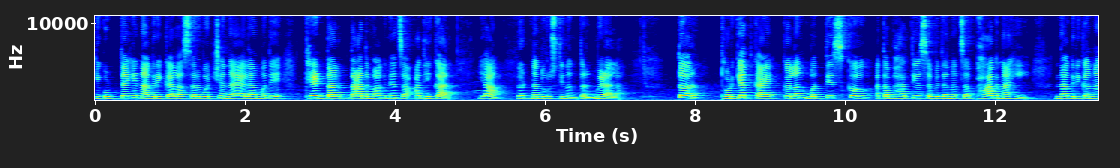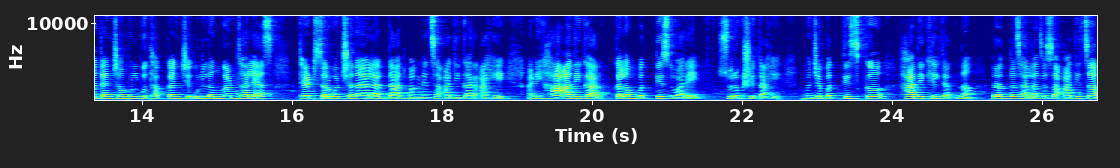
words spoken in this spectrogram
की कुठत्याही नागरिकाला सर्वोच्च न्यायालयामध्ये थेट दाद दाद मागण्याचा अधिकार या घटना दुरुस्तीनंतर मिळाला. तर थोडक्यात काय? कलम बत्तीस क आता भारतीय संविधानाचा भाग नाही. नागरिकांना त्यांच्या मूलभूत हक्कांचे उल्लंघन झाल्यास थेट सर्वोच्च न्यायालयात दाद मागण्याचा अधिकार आहे आणि हा अधिकार कलम बत्तीसद्वारे सुरक्षित आहे. म्हणजे बत्तीस क हा देखील त्यातनं रद्द झाला जसा आधीचा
